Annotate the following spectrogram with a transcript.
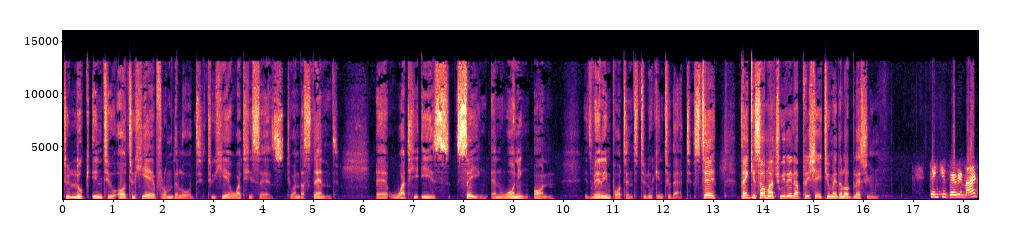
to look into or to hear from the Lord, to hear what He says, to understand uh, what He is saying and warning on. It's very important to look into that. Stay. Thank you so much. We really appreciate you. May the Lord bless you. Thank you very much.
